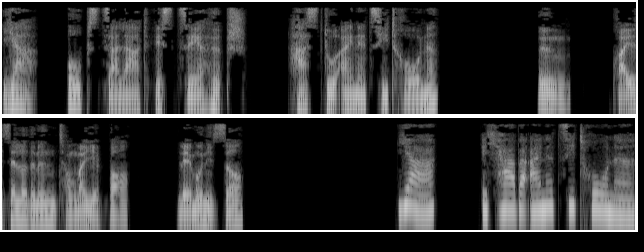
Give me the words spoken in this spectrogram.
Ja, Obstsalat ist sehr hübsch. Hast du eine Zitrone? 응. 과일 샐러드는 정말 예뻐. 레몬 있어? Ja. Ich habe eine Zitrone.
